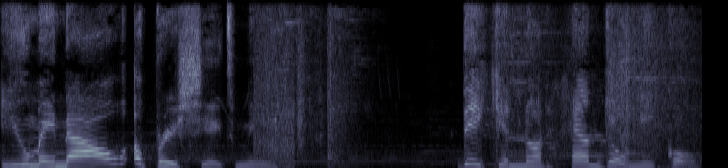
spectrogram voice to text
You may now appreciate me. They cannot handle Neeko.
